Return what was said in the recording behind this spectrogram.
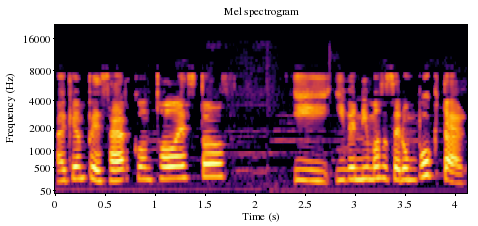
hay que empezar con todo esto. Y, y venimos a hacer un book tag.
